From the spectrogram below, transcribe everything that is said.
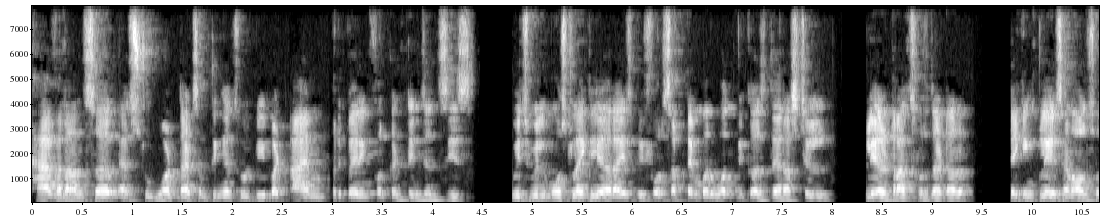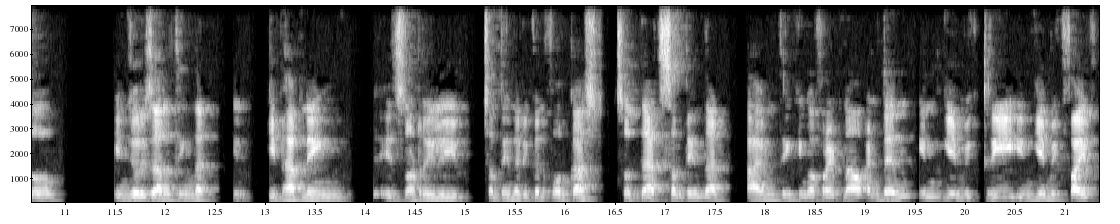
have an answer as to what that something else will be, but I'm preparing for contingencies, which will most likely arise before September 1 because there are still player transfers that are taking place and also injuries are a thing that keep happening. It's not really something that you can forecast. So that's something that i'm thinking of right now. And then in game week 3 in game week 5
